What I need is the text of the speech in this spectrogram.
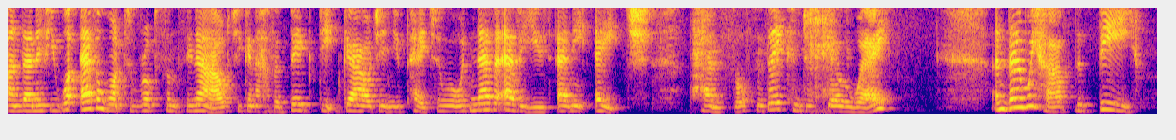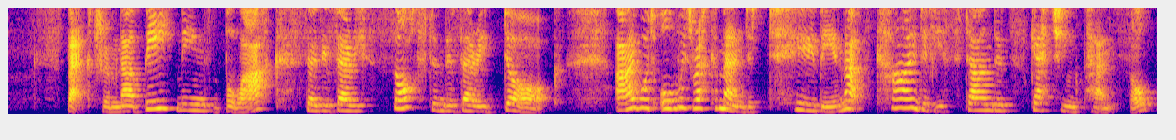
and then if you ever want to rub something out, you're going to have a big deep gouge in your page. So we would never ever use any H pencil, so they can just go away. And then we have the B spectrum. Now B means black, so they're very soft and they're very dark. I would always recommend a 2B and that's kind of your standard sketching pencil.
